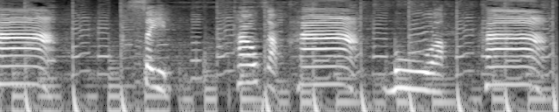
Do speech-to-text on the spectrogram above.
5 10 เท่ากับ 5 บวก 5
